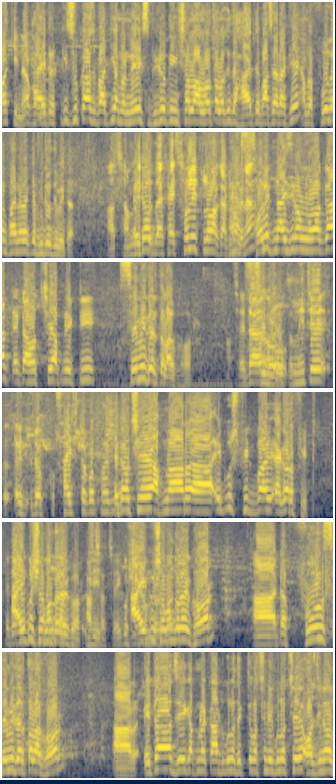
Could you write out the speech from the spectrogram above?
বাকি না হ্যাঁ এটার কিছু কাজ বাকি। আমরা নেক্সট ভিডিওতে ইনশাল্লাহ আল্লাহ তালা যদি হায়াতে বাঁচায় রাখে আমরা ফুল অ্যান্ড ফাইনাল একটা ভিডিও দেবো এটা আচ্ছা আমরা একটু দেখাই সলিড লোহা কাঠ হবে না? সলিড নাইজেরিয়ান লোহা কাঠ এটা হচ্ছে আপনি একটি সেমি দেড়তলা ঘর। আচ্ছা এটা। নিচে সাইজটা কত হবে? এটা হচ্ছে আপনার একুশ ফিট বাই এগারো ফিট এটা আইকুশ 21 বন্দরের ঘর? আচ্ছা, আচ্ছা, 21 আইকুশ বন্দরের বন্দরের ঘর। এটা ফুল সেমি দেড়তলা ঘর। আর এটা যে আপনার কাঠগুলো দেখতে পাচ্ছেন এগুলো হচ্ছে অরিজিনাল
